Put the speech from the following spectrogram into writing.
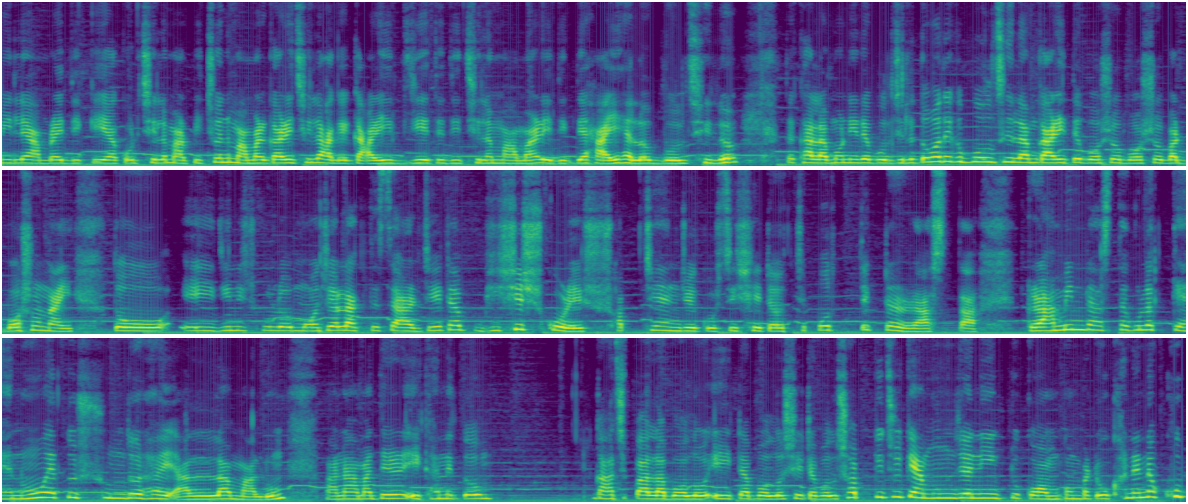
মিলে আমরা এদিকে ইয়া করছিলাম, আর পিছনে মামার গাড়ি ছিল, আগে গাড়ি যেতে দিচ্ছিলাম মামার, এদিক দিয়ে হাই হ্যালো বলছিল। তো খালামণিরা বলছিল, তোমাদেরকে বলছিলাম গাড়িতে বসো বসো বাট বসো নাই। তো এই জিনিসগুলো মজা লাগতেছে। আর যেটা বিশেষ করে সবচেয়ে এনজয় করছি সেটা হচ্ছে প্রত্যেকটা রাস্তা। গ্রামীণ রাস্তাগুলো কেন এত সুন্দর হয় আল্লাহ মালুম। মানে আমাদের এখানে তো গাছপালা বলো, এইটা বলো, সেটা বলো সব কিছু কেমন জানি একটু কম কম বাট ওখানে না খুব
